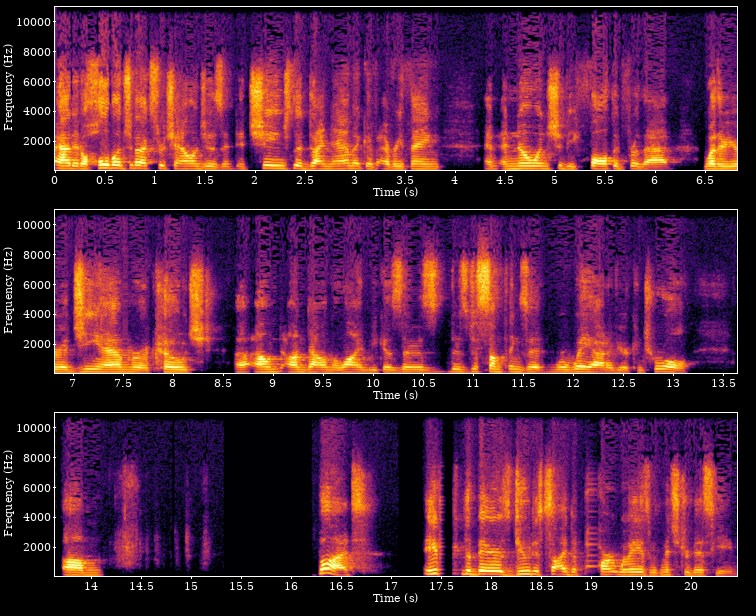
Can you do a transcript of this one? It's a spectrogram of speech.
added a whole bunch of extra challenges. It, it changed the dynamic of everything, and, and no one should be faulted for that, whether you're a GM or a coach uh, on, on down the line, because there's there's just some things that were way out of your control. Um, but if the Bears do decide to part ways with Mitch Trubisky,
